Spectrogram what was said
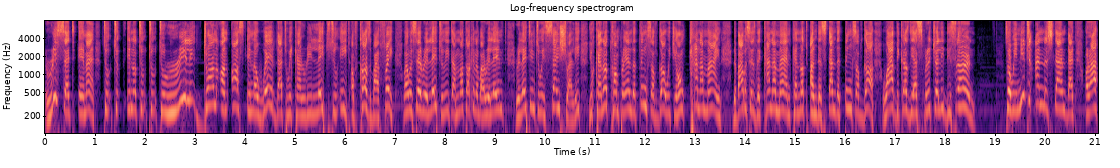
reset, amen, to, to you know to, to, to really dawn on us in a way that we can relate to it. Of course, by faith. When we say relate to it, I'm not talking about relating relating to it sensually. You cannot comprehend the things of God with your own of mind. The Bible says the of man cannot understand the things of God. Why? Because they are spiritually discerned. So we need to understand that, all right,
